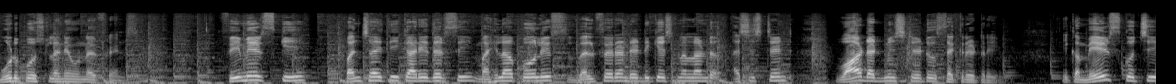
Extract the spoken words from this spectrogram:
మూడు పోస్టులనే ఉన్నాయి ఫ్రెండ్స్. ఫీమేల్స్కి పంచాయతీ కార్యదర్శి మహిళా police welfare and educational and assistant ward administrative secretary. ఇక మేల్స్కి వచ్చి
